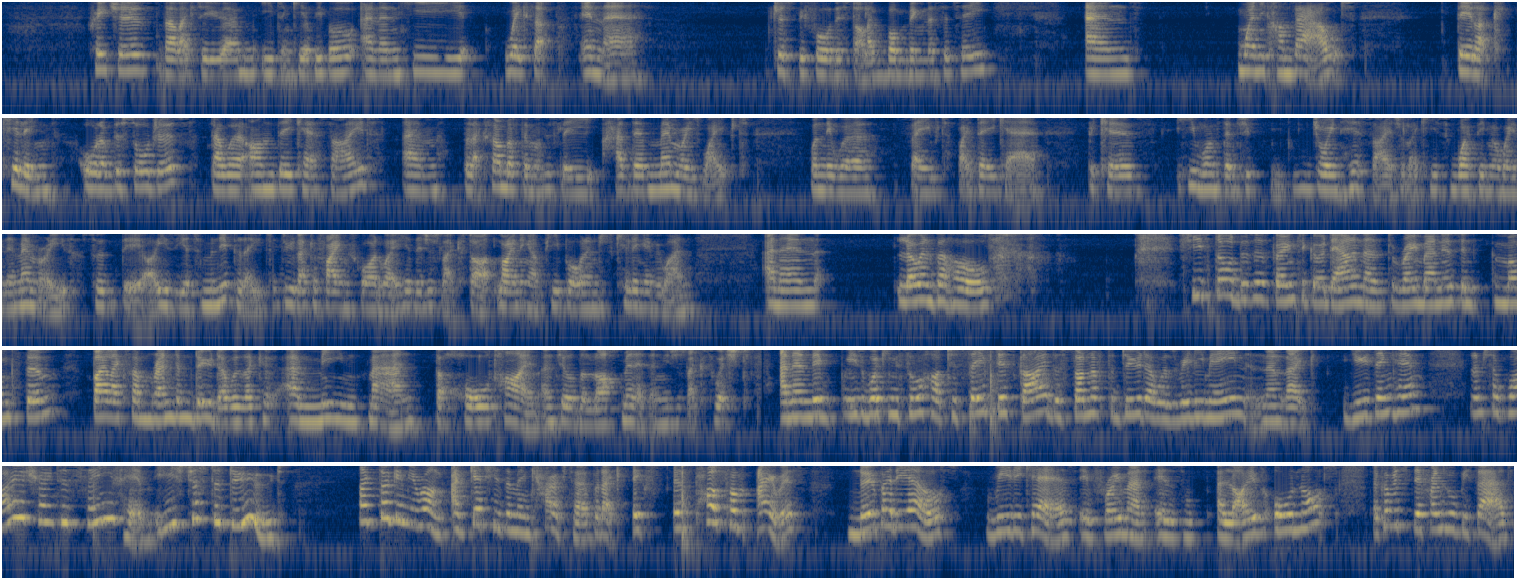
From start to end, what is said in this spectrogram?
creatures that like to um, eat and kill people, and then he wakes up in there just before they start like bombing the city, and when he comes out, they're like killing all of the soldiers that were on Dacre side. Um, but like some of them obviously had their memories wiped when they were saved by Dacre because he wants them to join his side so like he's wiping away their memories so they are easier to manipulate. Do like a fighting squad where they just like start lining up people and just killing everyone. And then lo and behold she's told this is going to go down and that Roman is in amongst them by like some random dude that was like a, a mean man the whole time until the last minute and he just like switched and then they, he's working so hard to save this guy, the son of the dude that was really mean, and then like using him. And I'm just like, why are you trying to save him? He's just a dude. Like, don't get me wrong, I get he's the main character, but like, apart from Iris, nobody else really cares if Roman is alive or not. Like, obviously, their friends will be sad,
